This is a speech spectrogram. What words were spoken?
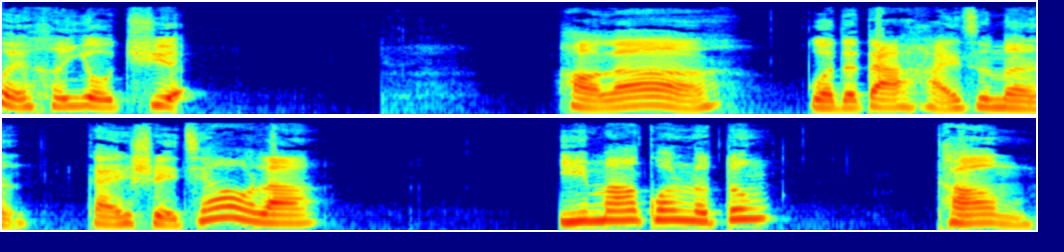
尾很有趣。好了，我的大孩子们，该睡觉了。姨妈关了灯，Tom，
